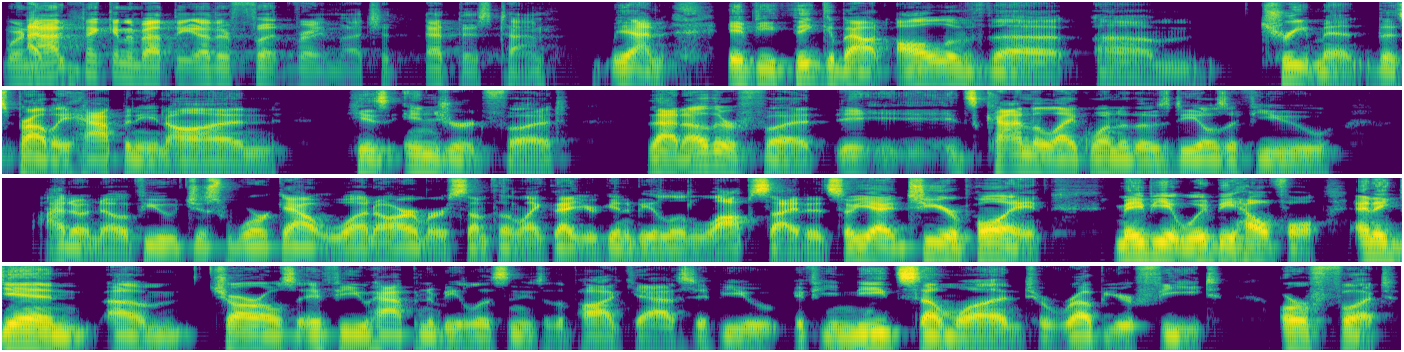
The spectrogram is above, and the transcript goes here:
We're not thinking about the other foot very much at, at, this time. Yeah, and if you think about all of the um, treatment that's probably happening on his injured foot, that other foot, it, it's kind of like one of those deals. If you, I don't know, if you just work out one arm or something like that, you're going to be a little lopsided. So yeah, to your point, maybe it would be helpful. And again, um, Charles, if you happen to be listening to the podcast, if you if you need someone to rub your feet or foot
